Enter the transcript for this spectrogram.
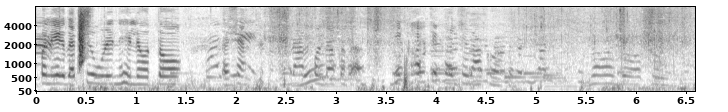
आपण एकदा पिवळे नेलं होतो अशा दाखव, दाखव, दाखव. हे खालचे दाखवतो जवळ जवळ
